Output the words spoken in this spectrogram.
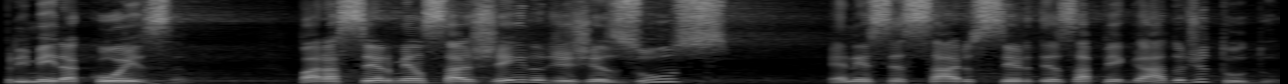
Primeira coisa, para ser mensageiro de Jesus, é necessário ser desapegado de tudo.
